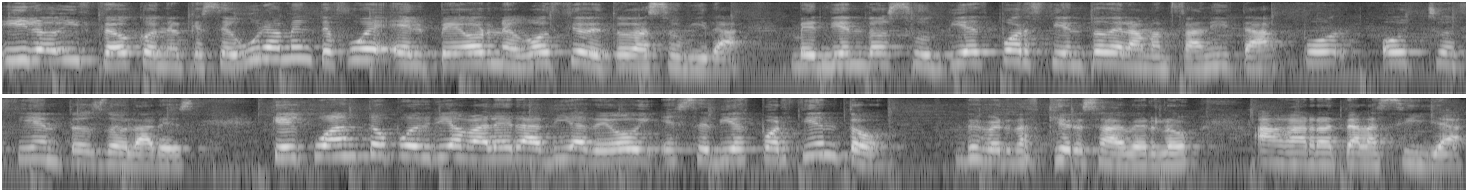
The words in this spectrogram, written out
y lo hizo con el que seguramente fue el peor negocio de toda su vida, vendiendo su 10% de la manzanita por 800 dólares. ¿Qué cuánto podría valer a día de hoy ese 10%? ¿De verdad quieres saberlo? Agárrate a la silla.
